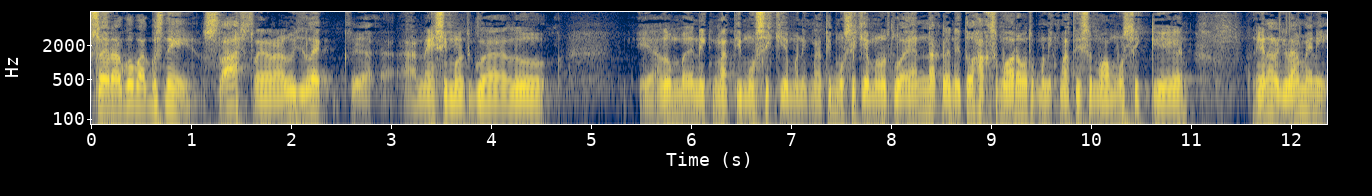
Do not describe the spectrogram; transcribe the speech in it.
Selera gua bagus nih. Setelah selera lu jelek. Aneh sih menurut gua lu ya lu menikmati musik ya menikmati musik yang menurut lu enak dan itu hak semua orang untuk menikmati semua musik ya kan kan lagi rame nih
